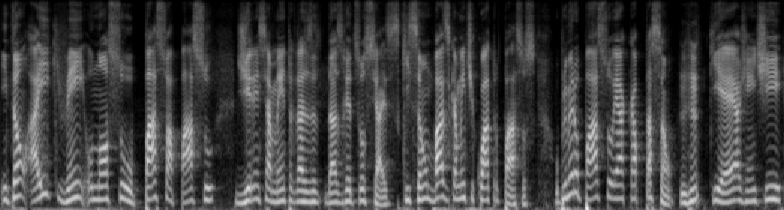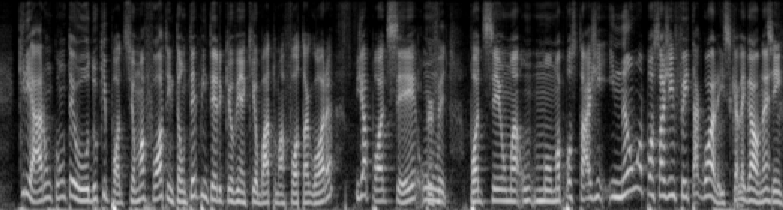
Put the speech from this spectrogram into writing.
Então, aí que vem o nosso passo a passo de gerenciamento das, das redes sociais, que são basicamente quatro passos. O primeiro passo é a captação, Uhum. que é a gente criar um conteúdo que pode ser uma foto. Então, o tempo inteiro que eu venho aqui, eu bato uma foto agora, já pode ser um, Perfeito. pode ser uma, um- uma, uma postagem e não uma postagem feita agora. Isso que é legal, né? Sim.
